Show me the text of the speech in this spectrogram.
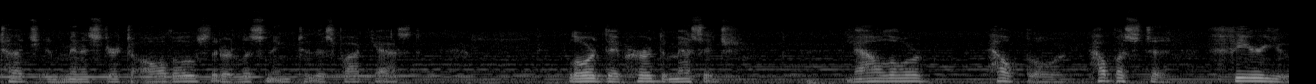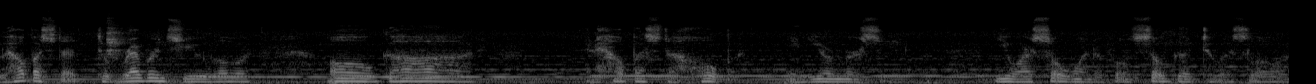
touch and minister to all those that are listening to this podcast. Lord, they've heard the message. Now, Lord, help, Lord. Help us to fear you. Help us to, to reverence you, Lord. Oh, God. And help us to hope in your mercy. You are so wonderful and so good to us, Lord.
